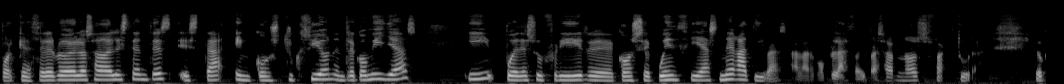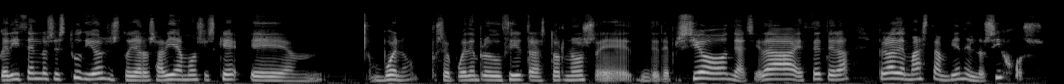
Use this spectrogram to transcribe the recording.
porque el cerebro de los adolescentes está en construcción, entre comillas, y puede sufrir eh, consecuencias negativas a largo plazo y pasarnos factura. Lo que dicen los estudios, esto ya lo sabíamos, es que eh, bueno, pues se pueden producir trastornos eh, de depresión, de ansiedad, etcétera, pero además también en los hijos.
